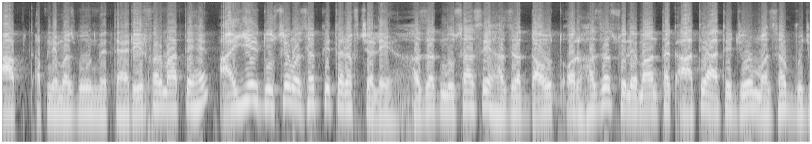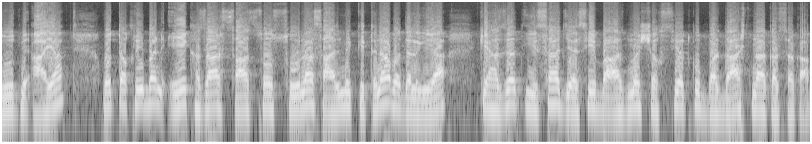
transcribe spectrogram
आप अपने मजमून में तहरीर फरमाते हैं। आइए एक दूसरे मज़हब की तरफ़ चले। हज़रत मूसा से हज़रत दाऊद और हज़रत सुलेमान तक आते आते जो मज़हब वजूद में आया, वो तकरीबन 1716 साल में कितना बदल गया कि हज़रत ईसा जैसी बाजमत शख्सियत को बर्दाश्त ना कर सका।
